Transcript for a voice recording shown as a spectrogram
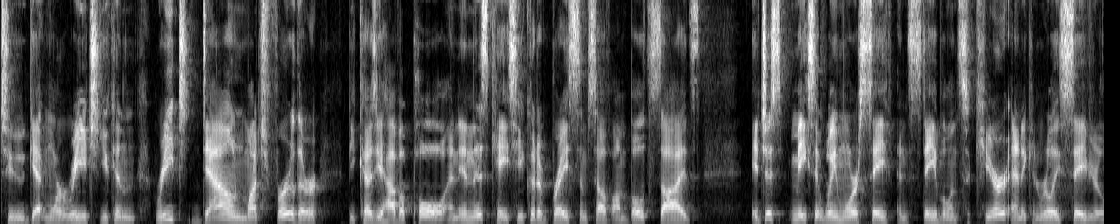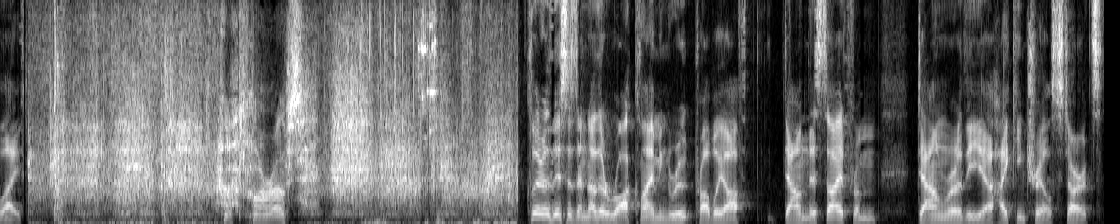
to get more reach. You can reach down much further because you have a pole. And in this case, he could have braced himself on both sides it just makes it way more safe and stable and secure, and it can really save your life. Huh, more ropes. Clearly, this is another rock climbing route, probably off down this side from down where the uh, hiking trail starts.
